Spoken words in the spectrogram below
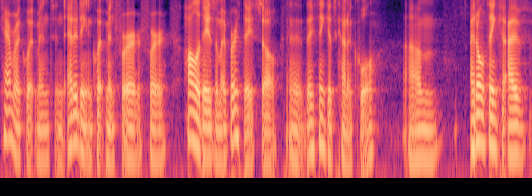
camera equipment, and editing equipment for, for holidays and my birthday. So uh, they think it's kind of cool. Um, I don't think I've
